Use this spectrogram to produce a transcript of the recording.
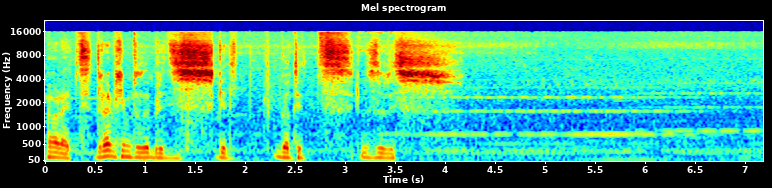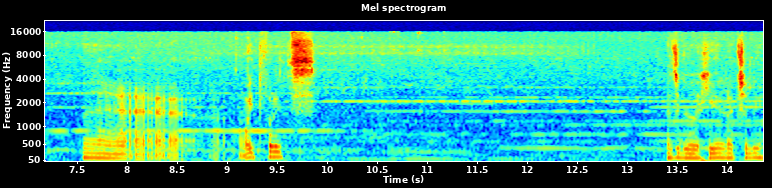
Alright, drive him to the bridge. Get it. Got it. Let's do this. Uh, wait for it. Let's go here actually.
